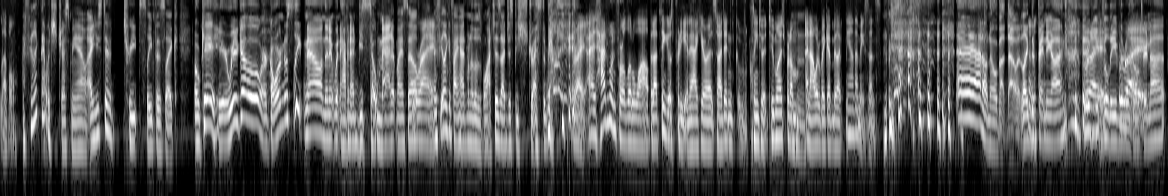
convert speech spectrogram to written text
level. I feel like that would stress me out. I used to treat sleep as like, okay, here we go, we're going to sleep now. And then it wouldn't happen. I'd be so mad at myself. Right. I feel like if I had one of those watches, I'd just be stressed about it. right. I had one for a little while, but I think it was pretty inaccurate. So I didn't cling to it too much. But I'm, Mm-hmm. and I would wake up and be like, yeah, that makes sense. Eh, I don't know about that one. Like, depending on if you believe the result or not.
